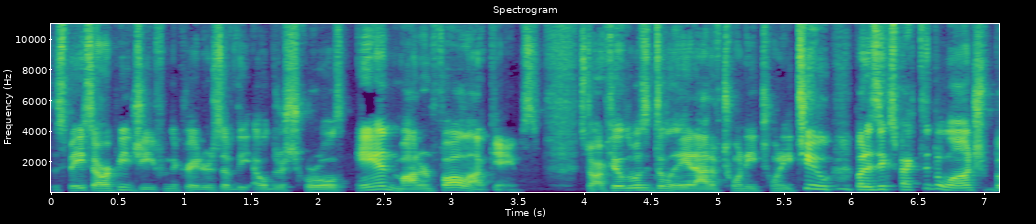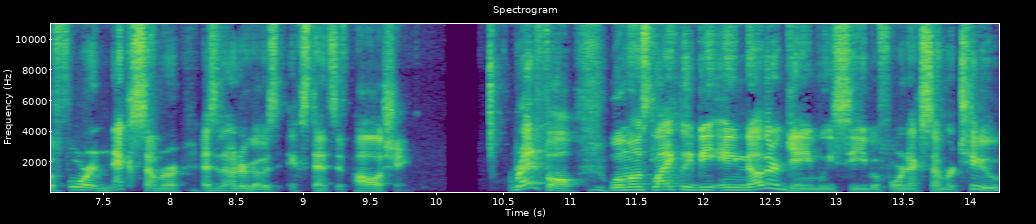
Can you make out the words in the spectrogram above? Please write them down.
the space RPG from the creators of the Elder Scrolls and modern Fallout games. Starfield was delayed out of 2022, but is expected to launch before next summer as it undergoes extensive polishing. Redfall will most likely be another game we see before next summer, too.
